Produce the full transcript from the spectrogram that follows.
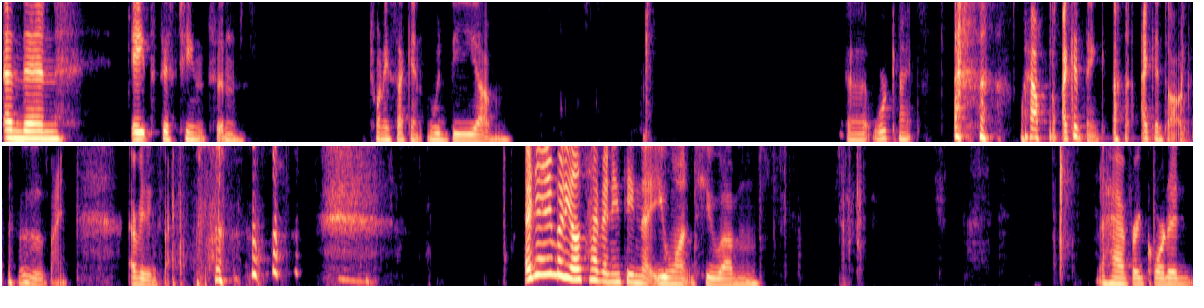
and then 8th, 15th and 22nd would be um, uh, work nights. wow, I can think. I can talk. This is fine. Everything's fine. and anybody else have anything that you want to um have recorded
